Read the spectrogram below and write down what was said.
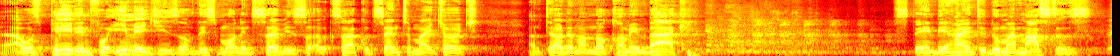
uh, I was pleading for images of this morning service uh, so I could send to my church and tell them I'm not coming back. Staying behind to do my master's.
